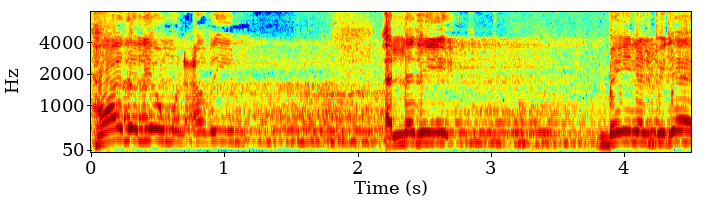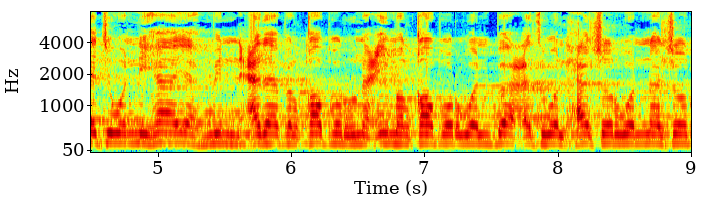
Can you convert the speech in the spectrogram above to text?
هذا اليوم العظيم الذي بين البداية والنهاية من عذاب القبر ونعيم القبر والبعث والحشر والنشر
